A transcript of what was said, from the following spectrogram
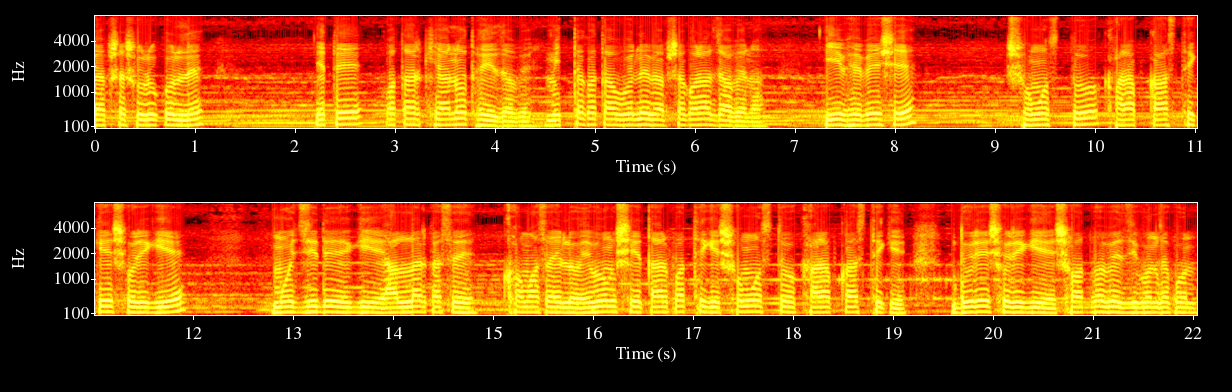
ব্যবসা শুরু করলে এতে কথার খেয়ানত হয়ে যাবে। মিথ্যা কথা বলে ব্যবসা করা যাবে না। ই ভেবে সে সমস্ত খারাপ কাজ থেকে সরে গিয়ে মসজিদে গিয়ে আল্লাহর কাছে ক্ষমা চাইল এবং সে তারপর থেকে সমস্ত খারাপ কাজ থেকে দূরে সরে গিয়ে সৎভাবে জীবনযাপন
